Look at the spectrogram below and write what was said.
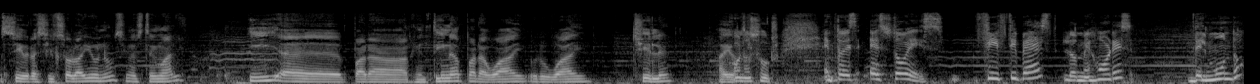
sí, Brasil solo hay uno, si no estoy mal. Y eh, para Argentina, Paraguay, Uruguay, Chile, hay otro. Cono Sur. Entonces, esto es 50 Best, los mejores del mundo,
